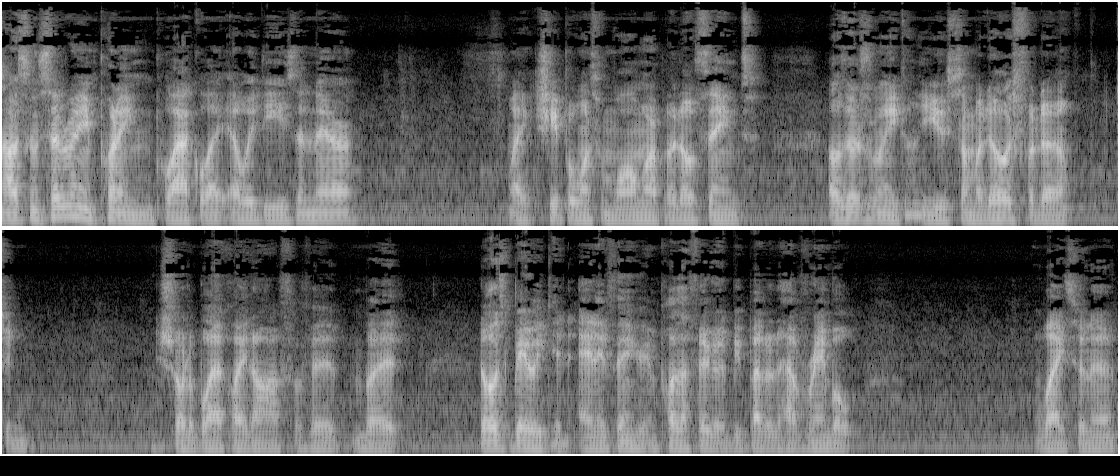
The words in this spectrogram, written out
I was considering putting black light LEDs in there, like cheaper ones from Walmart, but those things, I was originally going to use some of those for the, to show the black light off of it, but those barely did anything, and plus I figured it'd be better to have rainbow lights in it.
